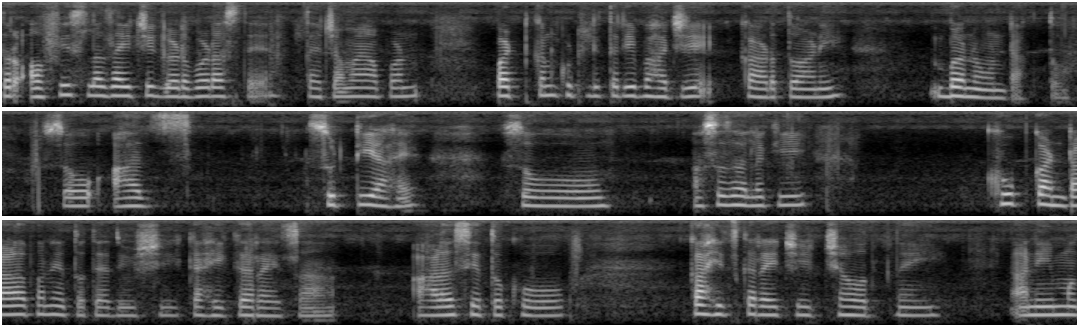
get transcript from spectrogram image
तर ऑफिसला जायची गडबड असते त्याच्यामुळे आपण पटकन कुठली तरी भाजी काढतो आणि बनवून टाकतो. सो आज सुट्टी आहे. सो असं झालं की खूप कंटाळा पण येतो त्या दिवशी. काही करायचा. आळस येतो खूप. काहीच करायची इच्छा होत नाही. आणि मग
